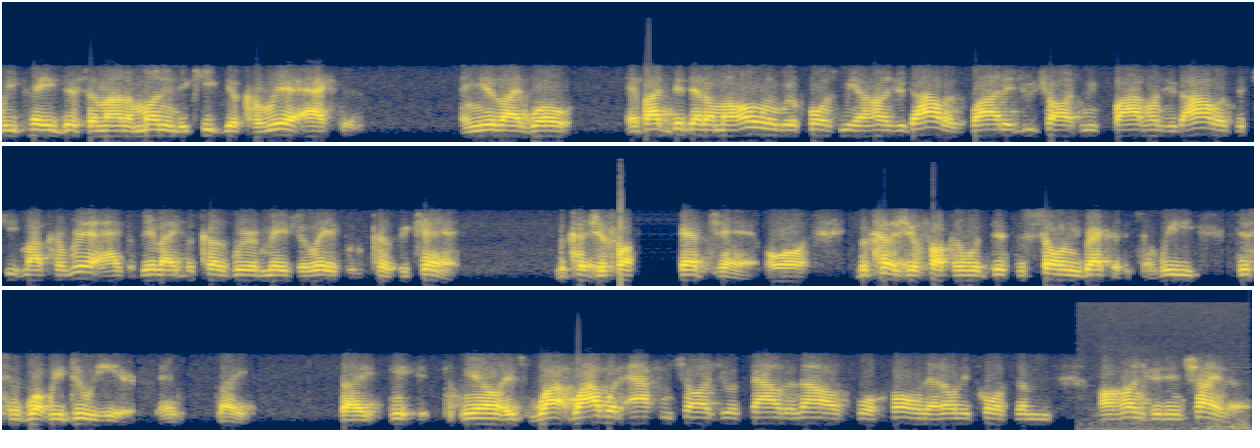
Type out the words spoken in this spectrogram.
we paid this amount of money to keep your career active. And you're like, well, if I did that on my own, it would have cost me a hundred dollars. Why did you charge me five hundred dollars to keep my career active? They're like, because we're a major label, because we can, because you're fucking Def Jam, or because you're fucking with this the Sony Records, and we this is what we do here, and like like you know, it's why why would Apple charge you a thousand dollars for a phone that only cost them a hundred in China?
